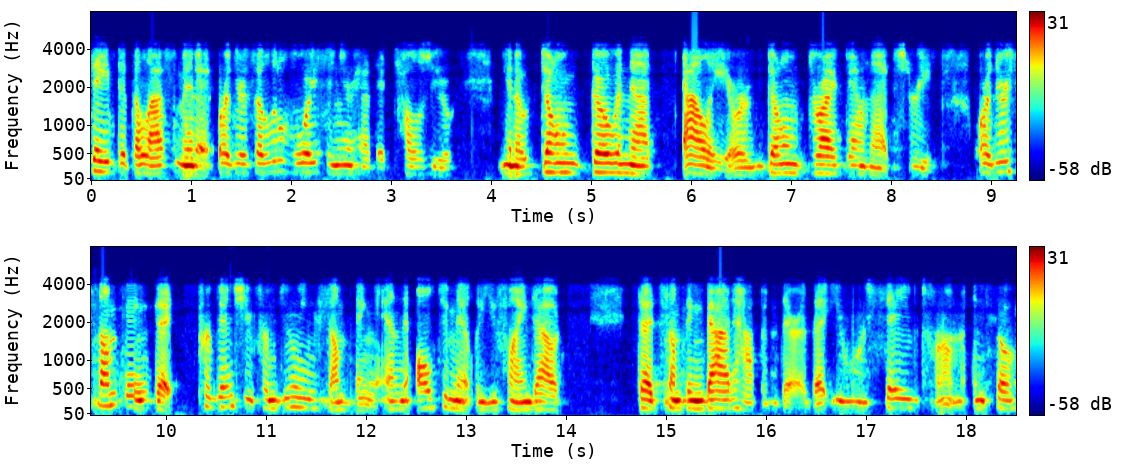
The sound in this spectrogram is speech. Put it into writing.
saved at the last minute, or there's a little voice in your head that tells you, you know, don't go in that alley or don't drive down that street, or there's something that prevents you from doing something, and ultimately you find out that something bad happened there that you were saved from. And so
